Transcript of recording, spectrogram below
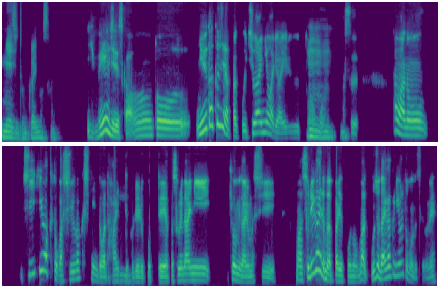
イメージどのくらいいますかね。イメージですか？うんと、入学時はやっぱりこう1割2割はいると思います。うんうん、多分あの、地域枠とか修学資金とかで入ってくれる子って、やっぱそれなりに興味がありますし、まあそれ以外でもやっぱりこの、まあもちろん大学によると思うんですけどね。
